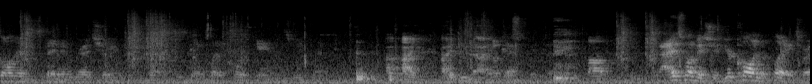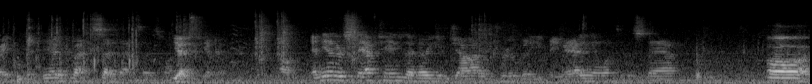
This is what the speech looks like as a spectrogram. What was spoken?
don't anticipate him redshirting, he's gonna play the fourth game this weekend. I, I do not Okay. Um, I just wanna make sure, you're calling the plays, right? You haven't come out and said that, so I just wanna. Yes. Okay. Um, Any other staff changes? I know you, have John and Drew, but are you are you adding anyone to the staff? Uh,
